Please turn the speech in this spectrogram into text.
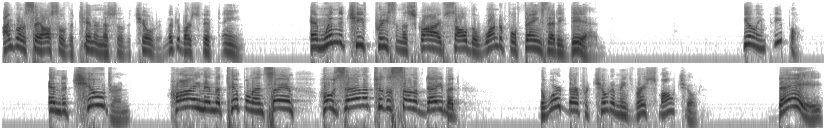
I'm going to say also the tenderness of the children. Look at verse 15. And when the chief priests and the scribes saw the wonderful things that he did, healing people, and the children crying in the temple and saying, Hosanna to the Son of David. The word there for children means very small children. They,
